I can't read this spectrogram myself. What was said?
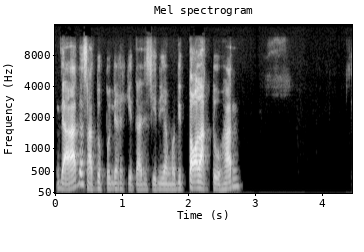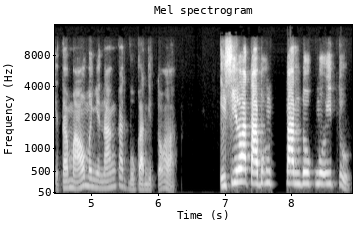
Tidak ada satupun dari kita di sini yang mau ditolak Tuhan. Kita mau menyenangkan, bukan ditolak. Isilah tabung tandukmu itu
